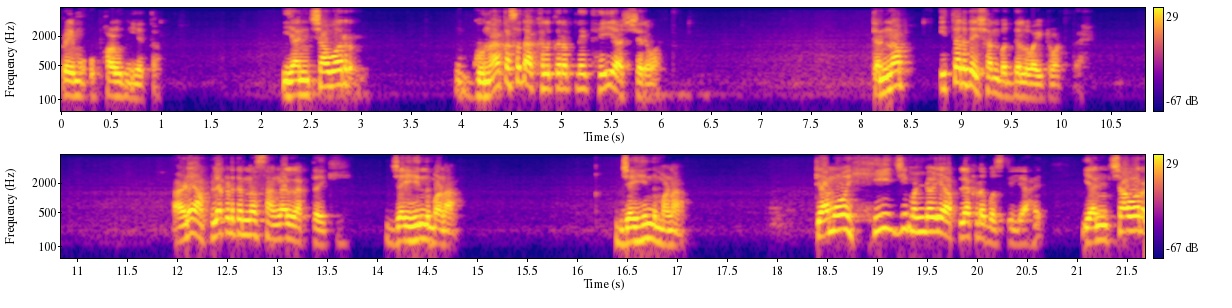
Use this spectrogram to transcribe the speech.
प्रेम उफाळून येतं. यांच्यावर गुन्हा कसा दाखल करत नाहीत हेही आश्चर्य वाटतं. त्यांना इतर देशांबद्दल वाईट वाटतंय. आणि आपल्याकडे त्यांना सांगायला लागतंय की जय हिंद म्हणा. जय हिंद म्हणा. त्यामुळे ही जी मंडळी आपल्याकडे बसलेली आहेत यांच्यावर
